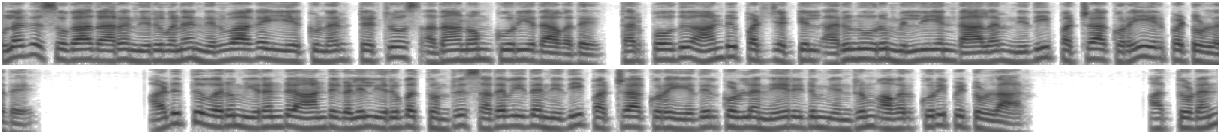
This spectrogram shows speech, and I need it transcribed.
உலக சுகாதார நிறுவன நிர்வாக இயக்குனர் டெட்ரோஸ் அதானோம் கூறியதாவது. தற்போது ஆண்டு பட்ஜெட்டில் 600 மில்லியன் டாலர் நிதி பற்றாக்குறை ஏற்பட்டுள்ளது. அடுத்து வரும் இரண்டு ஆண்டுகளில் 21 சதவீத நிதி பற்றாக்குறை எதிர்கொள்ள நேரிடும் என்றும் அவர் குறிப்பிட்டுள்ளார். அத்துடன்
